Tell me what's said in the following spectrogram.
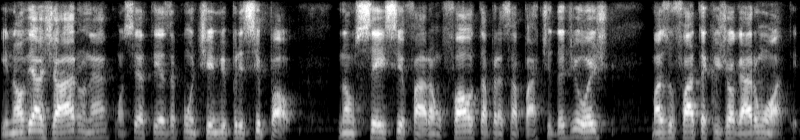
e não viajaram, né, com certeza, com o time principal. Não sei se farão falta para essa partida de hoje, mas o fato é que jogaram ontem.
